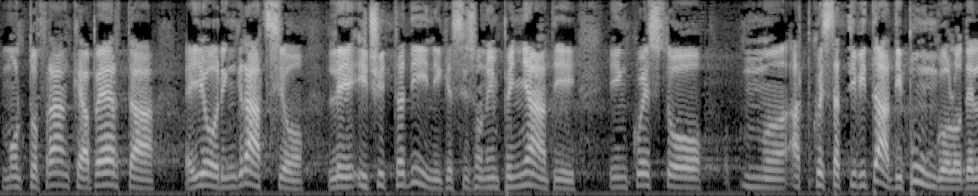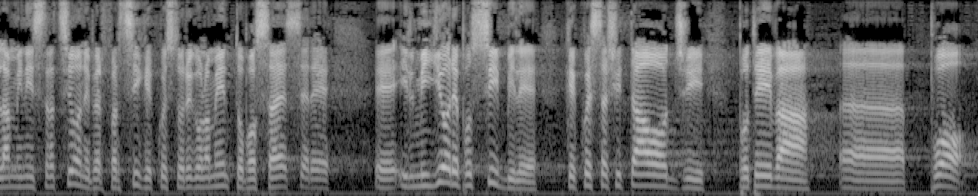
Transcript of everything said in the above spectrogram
molto franca e aperta e io ringrazio le, i cittadini che si sono impegnati in questo, mh, questa attività di pungolo dell'amministrazione per far sì che questo regolamento possa essere eh, il migliore possibile che questa città oggi poteva, eh, può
